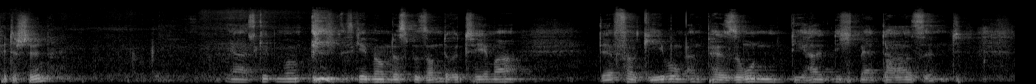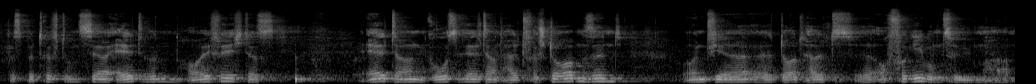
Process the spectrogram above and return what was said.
Bitte schön. Ja, es geht, mir, es geht mir um das besondere Thema der Vergebung an Personen, die halt nicht mehr da sind. Das betrifft uns ja Älteren häufig, dass Eltern, Großeltern halt verstorben sind und wir äh, dort halt äh, auch Vergebung zu üben haben.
